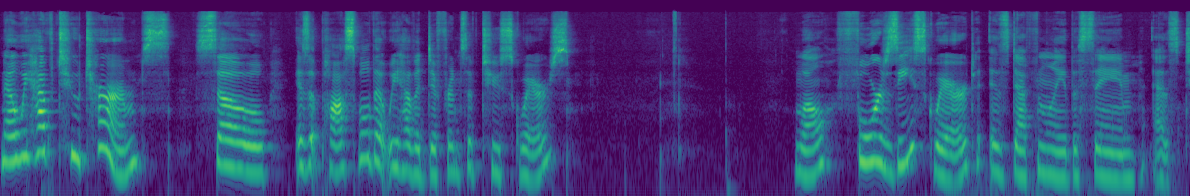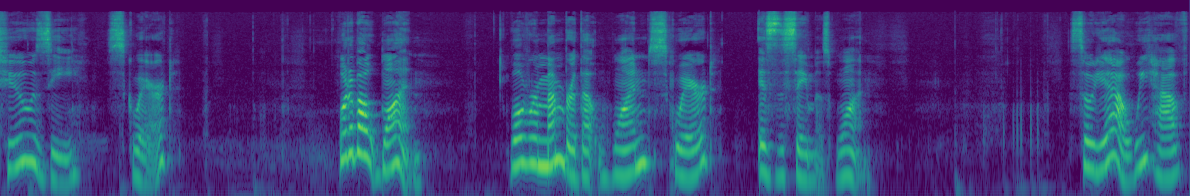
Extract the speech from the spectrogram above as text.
Now we have two terms, so is it possible that we have a difference of two squares? Well, 4z squared is definitely the same as 2z squared. What about 1? Well, remember that 1 squared is the same as 1. So yeah, we have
